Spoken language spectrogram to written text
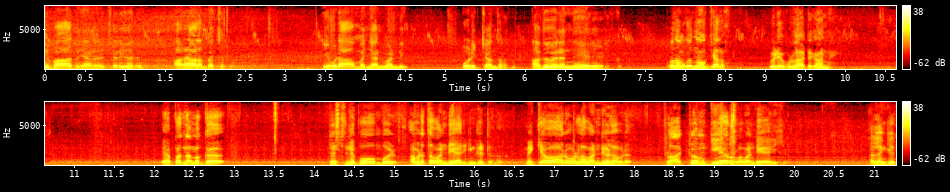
ഈ ഭാഗത്ത് ഞാനൊരു ചെറിയൊരു അടയാളം വെച്ചിട്ടുണ്ട്. ഇവിടെ ആകുമ്പോൾ ഞാൻ വണ്ടി ഓടിക്കാൻ തുടങ്ങും. അതുവരെ നേരെ എടുക്കും. അപ്പോൾ നമുക്ക് നോക്കിയാലോ വീഡിയോ ഫുള്ളായിട്ട് കാണണേ. എപ്പം നമുക്ക് ടെസ്റ്റിന് പോകുമ്പോൾ അവിടുത്തെ വണ്ടിയായിരിക്കും കിട്ടുന്നത്. മിക്കവാറും ഉള്ള വണ്ടികൾ അവിടെ പ്ലാറ്റ്ഫോം ഗിയർ ഉള്ള വണ്ടിയായിരിക്കും. അല്ലെങ്കിൽ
